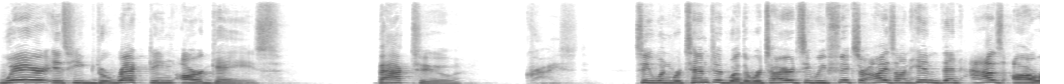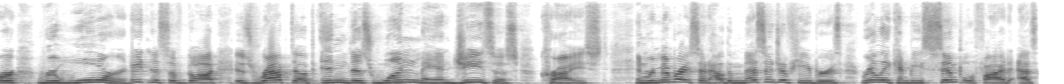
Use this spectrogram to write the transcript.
where is he directing our gaze? Back to Christ. See, when we're tempted, whether we're tired, see, we fix our eyes on Him then as our reward. The greatness of God is wrapped up in this one man, Jesus Christ. And remember, I said how the message of Hebrews really can be simplified as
